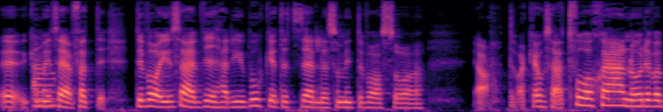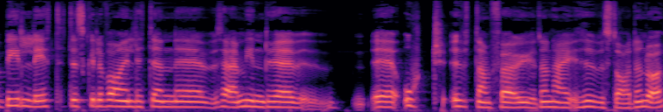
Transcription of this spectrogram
Eh, kan man ju säga. För att det var ju så här, vi hade ju bokat ett ställe som inte var så, ja, det var kanske så här två stjärnor, det var billigt, det skulle vara en liten eh, så här mindre eh, ort utanför den här huvudstaden då.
